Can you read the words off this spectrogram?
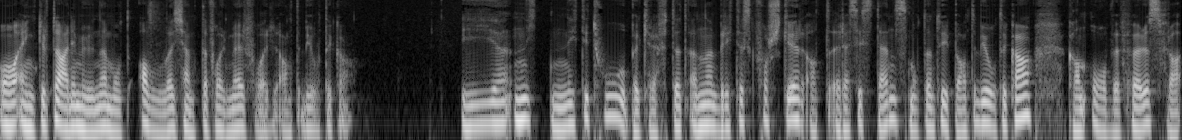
Og enkelte er immune mot alle kjente former for antibiotika. I 1992 bekreftet en britisk forsker at resistens mot en type antibiotika kan overføres fra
